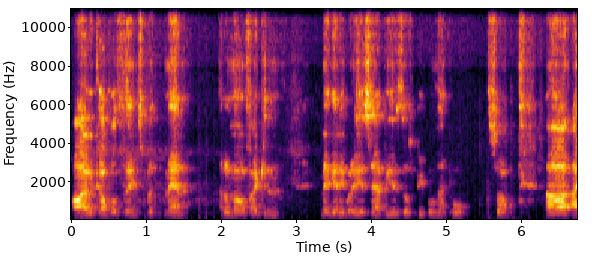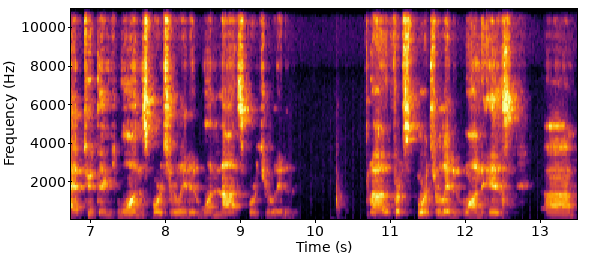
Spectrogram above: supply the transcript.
I have a couple of things, but man, I don't know if I can make anybody as happy as those people in that pool. So uh, I have two things: one sports related, one not sports related. Uh, the first sports related one is um,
